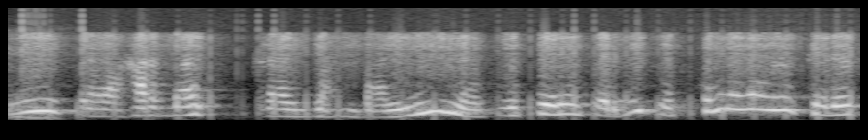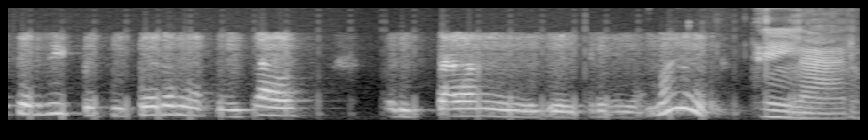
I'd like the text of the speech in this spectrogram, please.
y trabajar tras bambalinas, no quieren servicios. ¿Cómo van a querer servicios si fueron ocultados estaban en el vientre de la madre? Claro.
